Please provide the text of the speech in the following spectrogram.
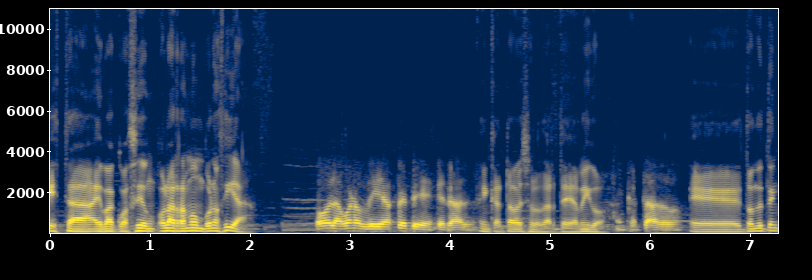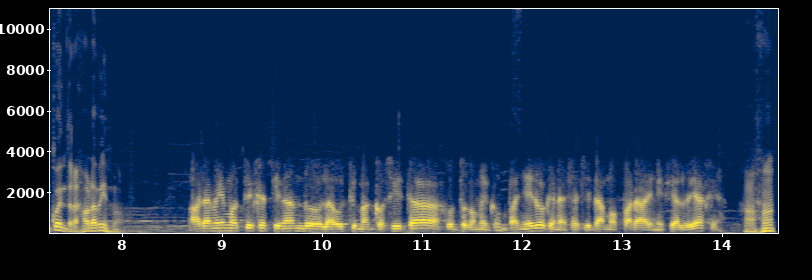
esta evacuación. Hola Ramón, buenos días. Hola, buenos días, Pepe, ¿qué tal? Encantado de saludarte, amigo. Encantado. Eh, ¿Dónde te encuentras ahora mismo? Ahora mismo estoy gestionando las últimas cositas junto con mi compañero que necesitamos para iniciar el viaje. Ajá.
